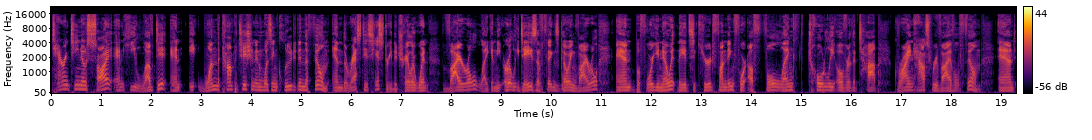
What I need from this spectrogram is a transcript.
Tarantino saw it and he loved it, and it won the competition and was included in the film. And the rest is history. The trailer went viral, like in the early days of things going viral. And before you know it, they had secured funding for a full length, totally over the top grindhouse revival film. And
